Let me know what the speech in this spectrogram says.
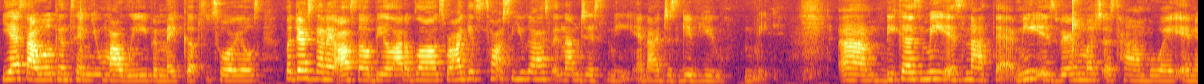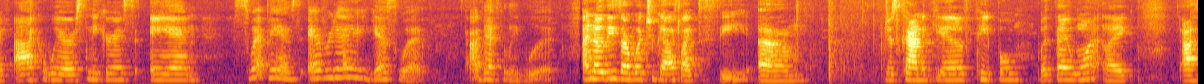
Yes, I will continue my weave and makeup tutorials, but there's going to also be a lot of vlogs where I get to talk to you guys and I'm just me and I just give you me. Um, because me is not that. Me is very much a tomboy and if I could wear sneakers and sweatpants every day, guess what? I definitely would. I know these are what you guys like to see. Um, just kind of give people what they want. Like, I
